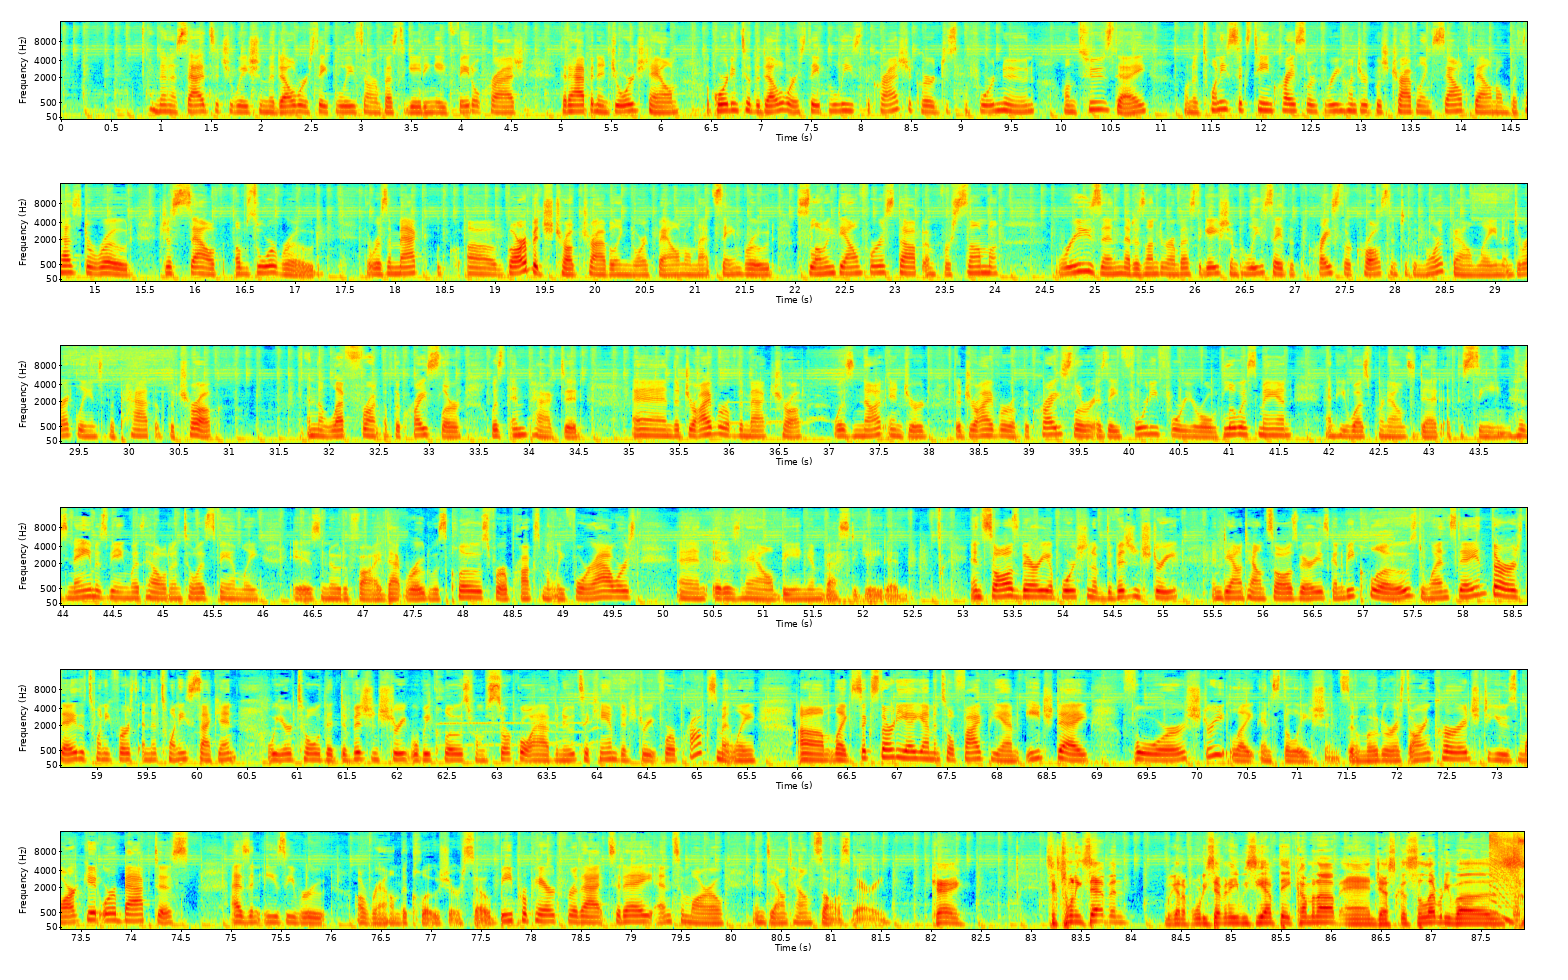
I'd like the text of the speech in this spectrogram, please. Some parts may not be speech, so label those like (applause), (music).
And then a sad situation the Delaware State Police are investigating a fatal crash that happened in Georgetown. According to the Delaware State Police, the crash occurred just before noon on Tuesday when a 2016 Chrysler 300 was traveling southbound on Bethesda Road, just south of Zoar Road. There was a Mack uh, garbage truck traveling northbound on that same road, slowing down for a stop, and for some reason that is under investigation, police say that the Chrysler crossed into the northbound lane and directly into the path of the truck, and the left front of the Chrysler was impacted. And the driver of the Mack truck was not injured. The driver of the Chrysler is a 44 year old Lewes man, and he was pronounced dead at the scene. His name is being withheld until his family is notified. That road was closed for approximately four hours, and it is now being investigated. In Salisbury, a portion of Division Street in downtown Salisbury is going to be closed Wednesday and Thursday, the 21st and the 22nd. We are told that Division Street will be closed from Circle Avenue to Camden Street for approximately um, like 6:30 a.m. until 5 p.m. each day for street light installation. So motorists are encouraged to use Market or Baptist as an easy route around the closure. So be prepared for that today and tomorrow in downtown Salisbury. Okay. 627. We got a 47 ABC update coming up and Jessica's Celebrity Buzz.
